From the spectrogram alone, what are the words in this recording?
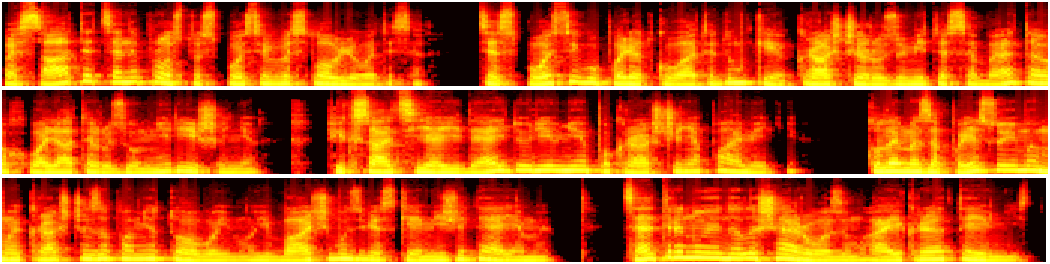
Писати це не просто спосіб висловлюватися, це спосіб упорядкувати думки, краще розуміти себе та ухваляти розумні рішення. Фіксація ідей дорівнює покращення пам'яті. Коли ми записуємо, ми краще запам'ятовуємо і бачимо зв'язки між ідеями. Це тренує не лише розум, а й креативність.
